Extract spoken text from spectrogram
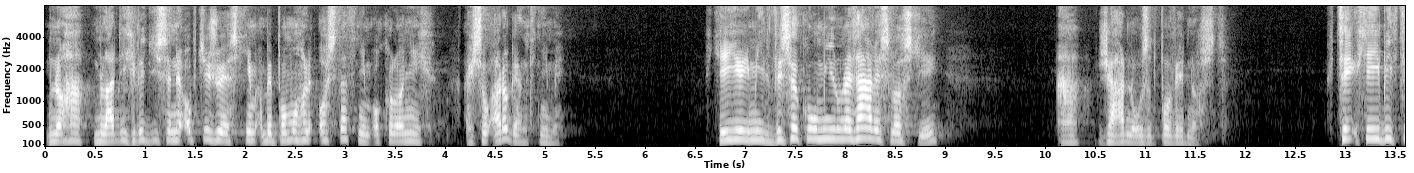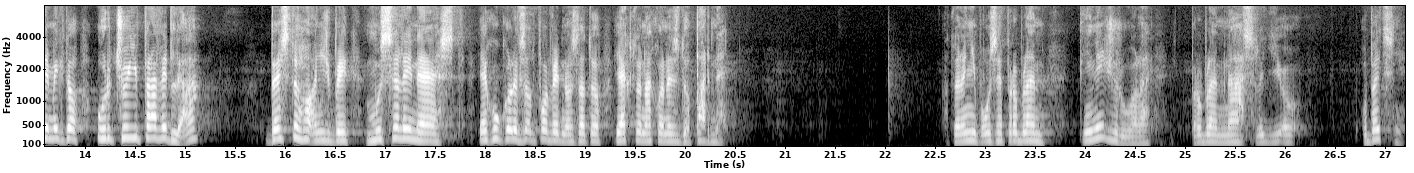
Mnoha mladých lidí se neobtěžuje s tím, aby pomohli ostatním okolo nich, až jsou arrogantními. Chtějí mít vysokou míru nezávislosti a žádnou zodpovědnost. Chtějí být těmi, kdo určují pravidla, bez toho, aniž by museli nést jakoukoliv zodpovědnost za to, jak to nakonec dopadne. A to není pouze problém teenagerů, ale problém nás lidí obecně.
